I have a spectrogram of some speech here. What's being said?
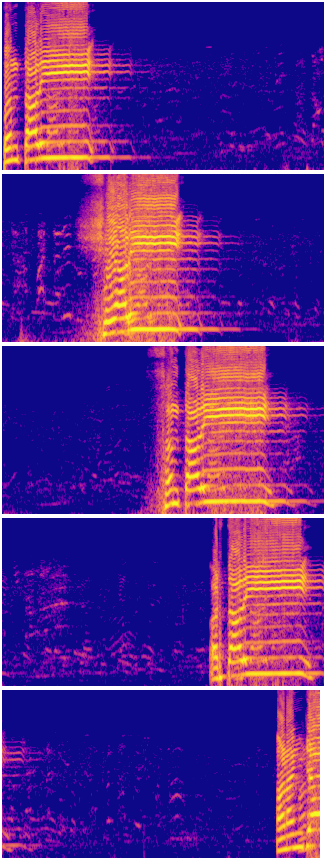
45 छियाली संताली अड़ताली अणंजा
